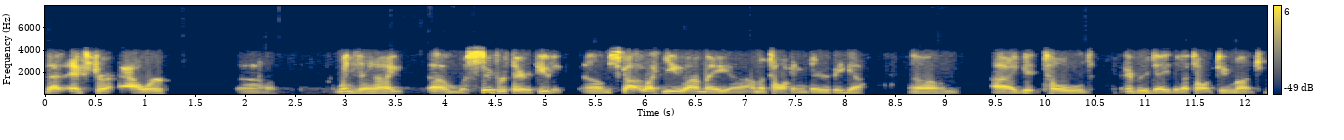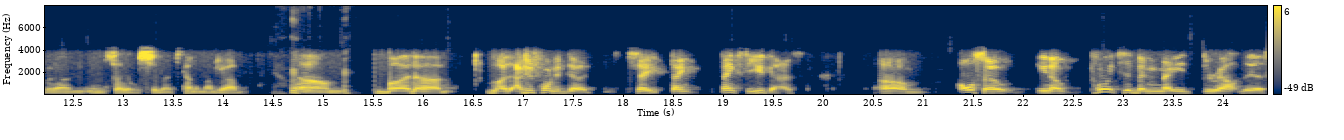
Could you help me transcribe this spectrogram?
that extra hour uh, Wednesday night um, was super therapeutic. Um, Scott, like you, I'm a uh, I'm a talking therapy guy. Um, I get told every day that I talk too much, but I'm in sales, so that's kind of my job. Um, but um, but I just wanted to say thank thanks to you guys. Um, also, you know, points have been made throughout this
